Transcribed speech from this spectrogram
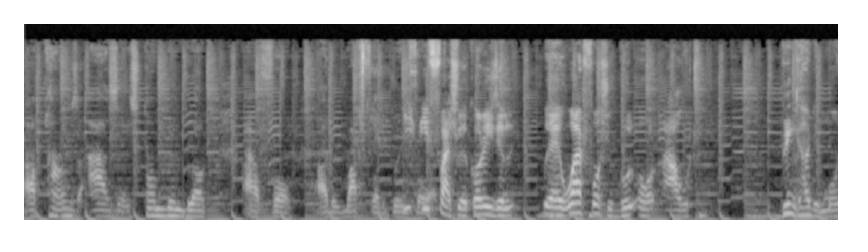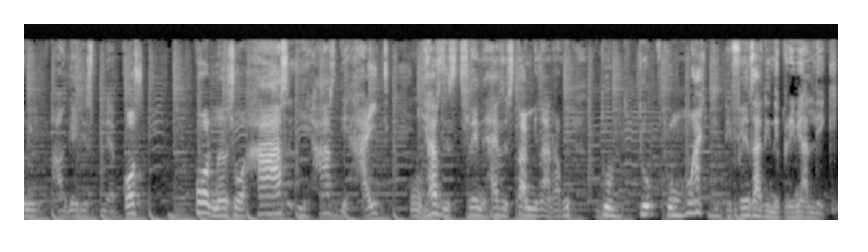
uh, pounds as a stumbling block uh, for uh, the Watford going If, forward. if I should encourage them, uh, Watford should go all out, bring out the money and get this player because Paul Mansell has he has the height, he has the strength, he has the stamina to, to, to match the defender in the Premier League.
